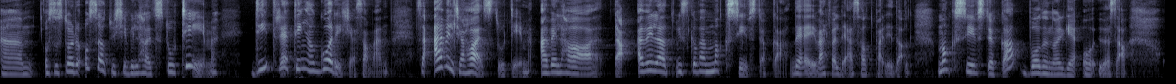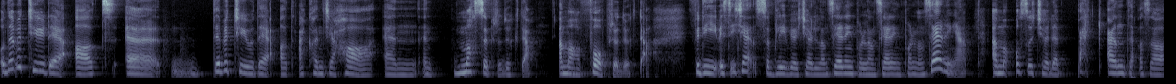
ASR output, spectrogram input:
Um, og så står det også at du ikke vil ha et stort team. De tre tingene går ikke sammen. Så jeg vil ikke ha et stort team. Jeg vil, ha, ja, jeg vil at vi skal være maks syv stykker. Det er i hvert fall det jeg satt per i dag. Maks syv stykker, både Norge og USA. Og det betyr det at eh, Det betyr jo det at jeg kan ikke ha en, en masse produkter. Jeg må ha få produkter. Fordi Hvis ikke så blir vi å kjøre lansering på lansering på lanseringer. Jeg må også kjøre back back-end, altså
